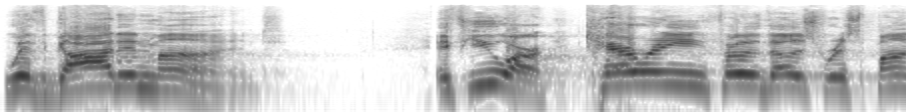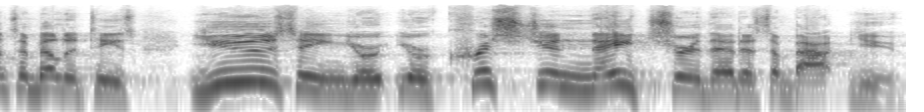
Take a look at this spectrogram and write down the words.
with God in mind, if you are carrying through those responsibilities using your, your Christian nature that is about you,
